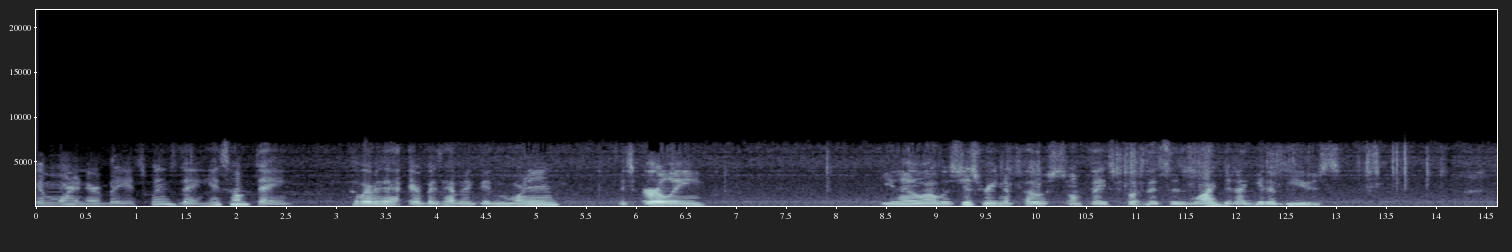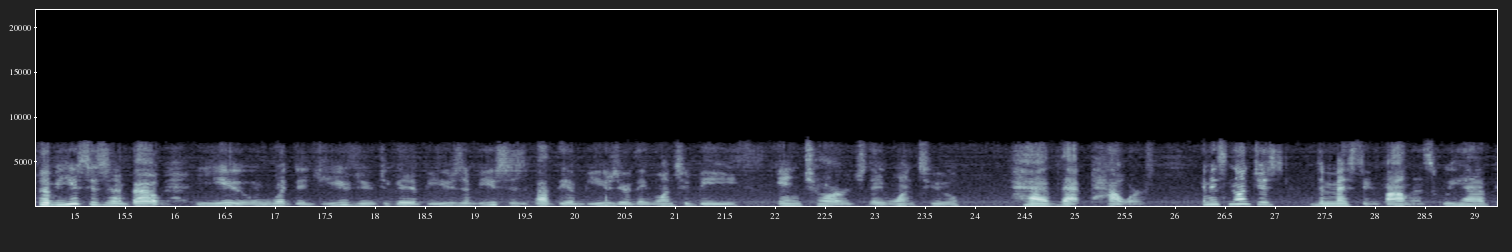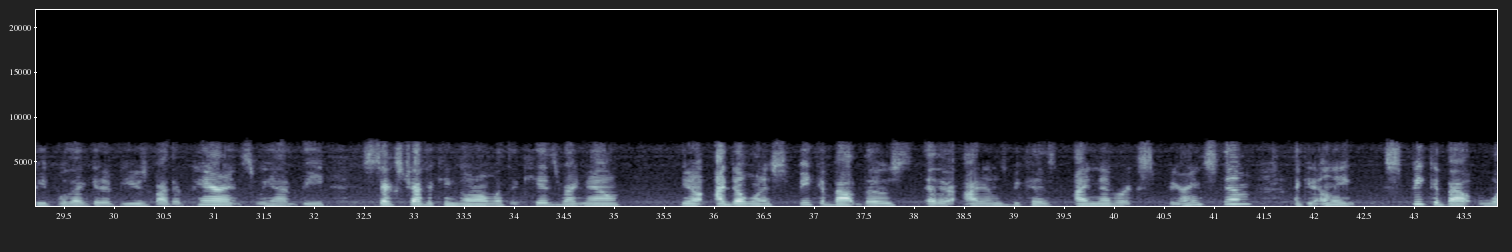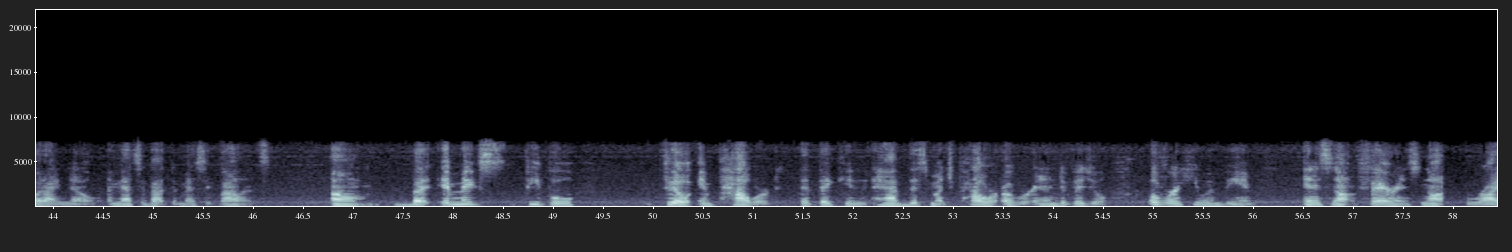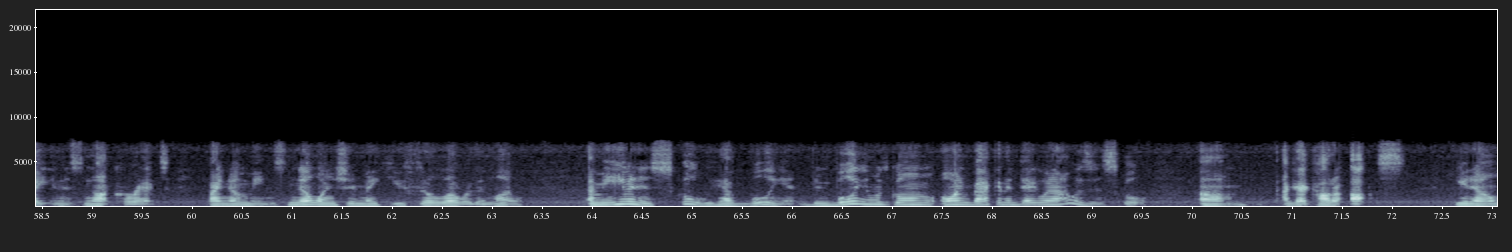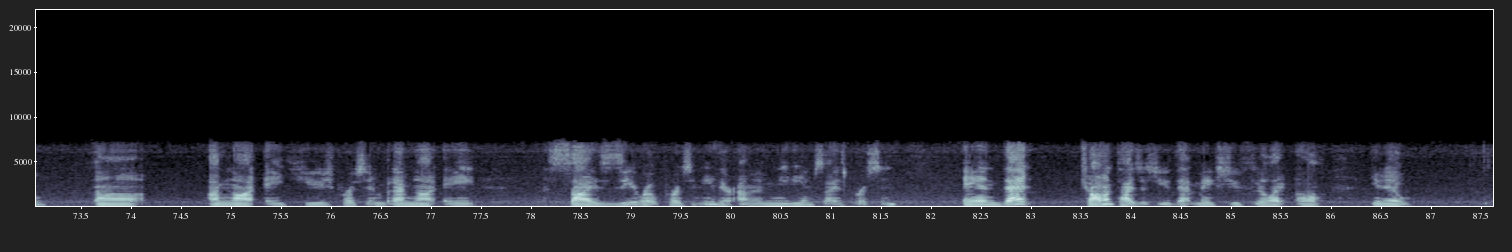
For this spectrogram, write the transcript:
Good morning, everybody. It's Wednesday. It's hump day. Hope everything- everybody's having a good morning. It's early. You know, I was just reading a post on Facebook that says, Why did I get abused? Abuse isn't about you and what did you do to get abused. Abuse is about the abuser. They want to be in charge, they want to have that power. And it's not just domestic violence. We have people that get abused by their parents. We have the sex trafficking going on with the kids right now. You know, I don't want to speak about those other items because I never experienced them. I can only speak about what I know, and that's about domestic violence. Um, but it makes people feel empowered that they can have this much power over an individual, over a human being. And it's not fair and it's not right and it's not correct by no means. No one should make you feel lower than low. I mean, even in school, we have bullying. And bullying was going on back in the day when I was in school. Um, I got called an ox. You know, uh, I'm not a huge person, but I'm not a size zero person either. I'm a medium sized person. And that traumatizes you. That makes you feel like, oh, you know,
